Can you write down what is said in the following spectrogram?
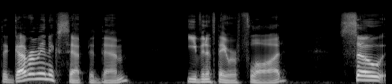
the government accepted them, even if they were flawed. So,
